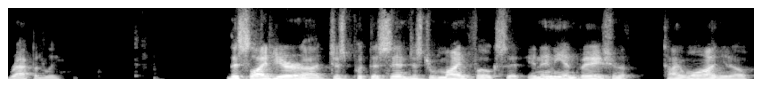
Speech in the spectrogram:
rapidly. This slide here, uh, just put this in just to remind folks that in any invasion of Taiwan, you know,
